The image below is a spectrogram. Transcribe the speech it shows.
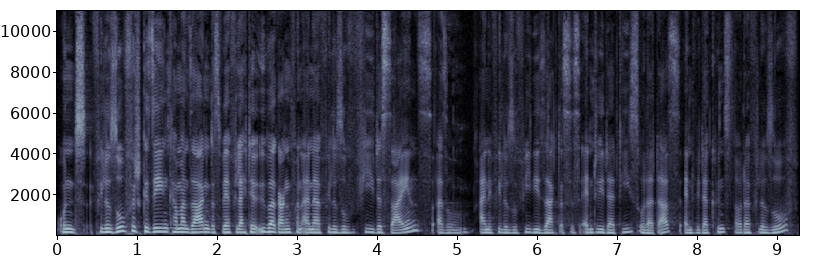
Und philosophisch gesehen kann man sagen, das wäre vielleicht der Übergang von einer Philosophie des Seins, also eine Philosophie, die sagt, es ist entweder dies oder das, entweder Künstler oder Philosoph,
